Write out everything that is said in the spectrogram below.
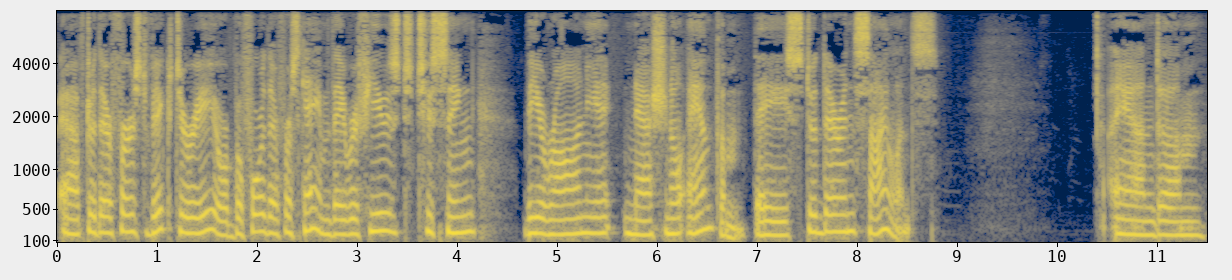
After their first victory or before their first game, they refused to sing the Iranian national anthem. They stood there in silence. And, um,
